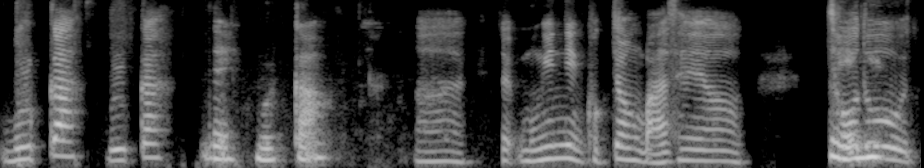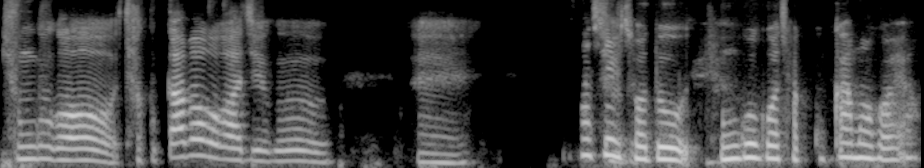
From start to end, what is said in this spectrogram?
물가? 물가? 네, 뭘까? 아, 네, 몽이님 걱정 마세요. 네. 저도 중국어 자꾸 까먹어가지고, 예, 사실 저도- 저도 중국어 자꾸 까먹어요.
